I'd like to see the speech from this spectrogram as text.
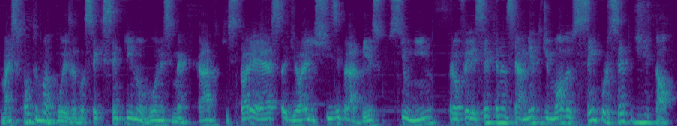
Mas conta uma coisa, você que sempre inovou nesse mercado, que história é essa de OLX e Bradesco se unindo para oferecer financiamento de imóvel 100% digital?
